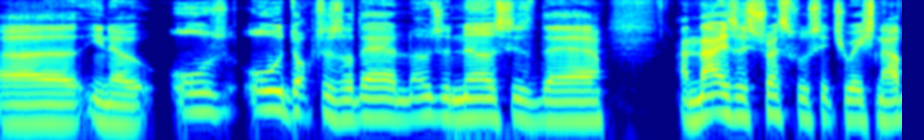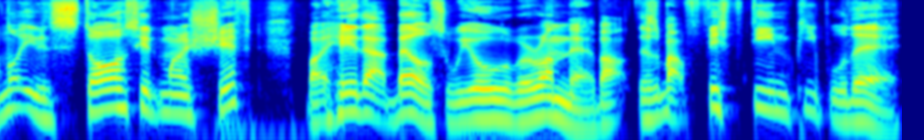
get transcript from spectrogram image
Uh, you know, all all doctors are there, loads of nurses there, and that is a stressful situation. I've not even started my shift, but I hear that bell, so we all go run there. About there's about 15 people there:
